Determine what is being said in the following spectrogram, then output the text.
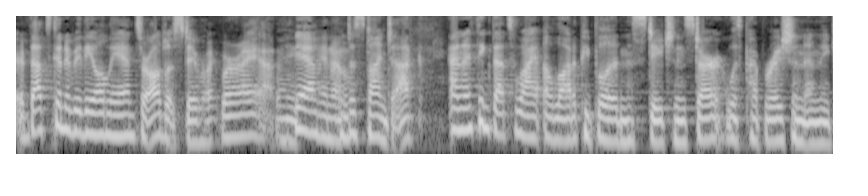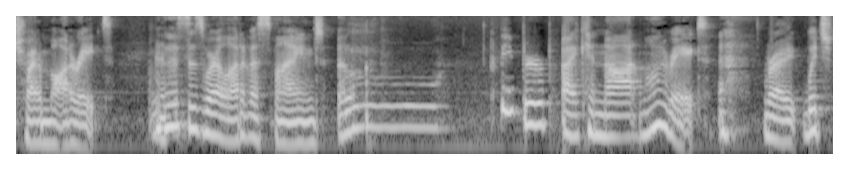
If that's going to be the only answer, I'll just stay right where I am. Yeah, you know. I'm just fine, Jack. And I think that's why a lot of people in this stage they start with preparation and they try to moderate. And mm-hmm. this is where a lot of us find, oh, beep, burp, I cannot moderate. Right. which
